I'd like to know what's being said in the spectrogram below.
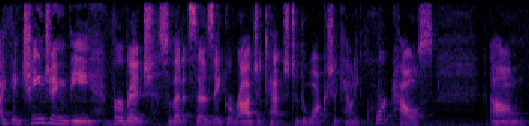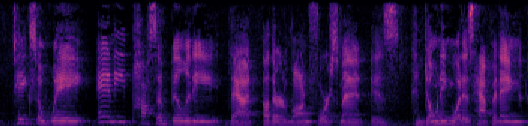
I think changing the verbiage so that it says a garage attached to the Waukesha County Courthouse um, takes away any possibility that other law enforcement is condoning what is happening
